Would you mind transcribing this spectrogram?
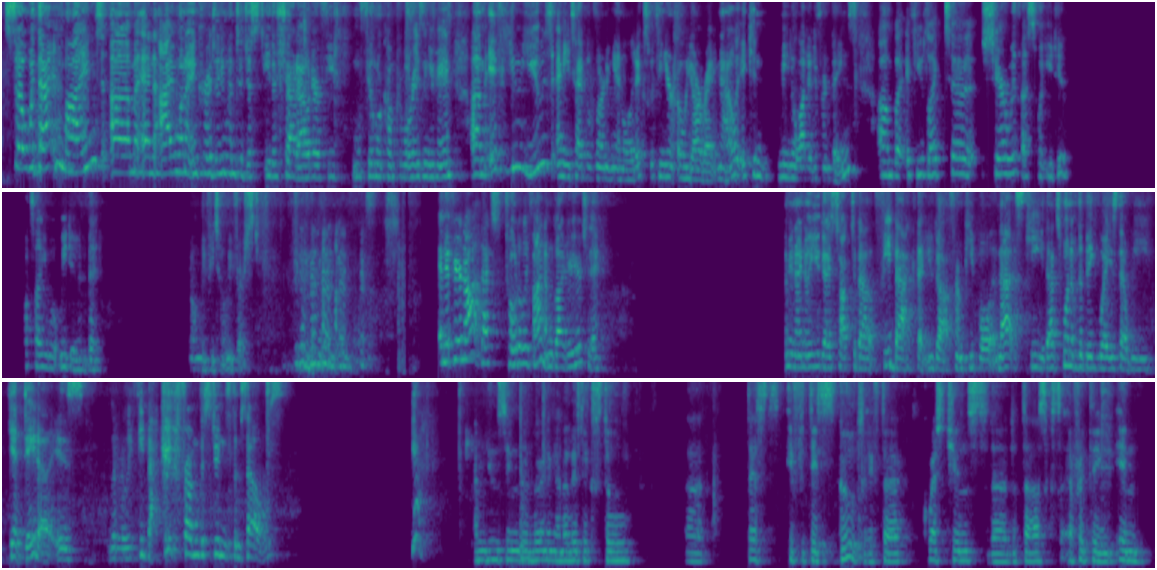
So with that in mind, um, and I want to encourage anyone to just either shout out or if you feel more comfortable raising your hand, um, if you use any type of learning analytics within your OER right now, it can mean a lot of different things. Um, but if you'd like to share with us what you do, I'll tell you what we do in a bit. Only if you tell me first. And if you're not, that's totally fine. I'm glad you're here today. I mean, I know you guys talked about feedback that you got from people and that's key. That's one of the big ways that we get data is literally feedback from the students themselves. Yeah. I'm using the learning analytics to uh, test if it is good, if the questions, the, the tasks, everything in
